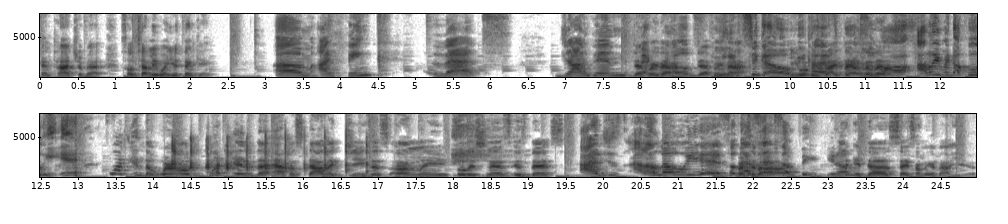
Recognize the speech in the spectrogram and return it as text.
and Tye Tribbett. So tell me what you're thinking. Um, I think that Jonathan Definitely not. Definitely needs not. to go He will be because right there on first the of list. all, I don't even know who he is. What in the world? what in the apostolic Jesus only foolishness is this? I just I don't know who he is. So First that says all, something, you know? It does say something about you.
